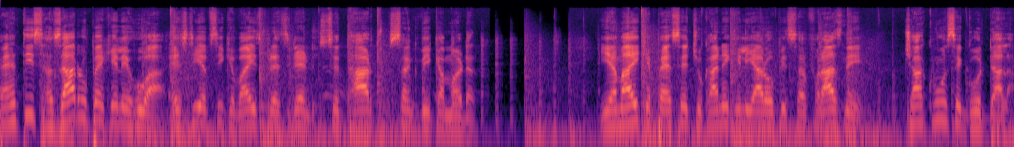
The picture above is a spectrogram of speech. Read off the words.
पैंतीस हज़ार रूपए के लिए हुआ एचडीएफसी के वाइस प्रेसिडेंट सिद्धार्थ संघवी का मर्डर। ईएमआई के पैसे चुकाने के लिए आरोपी सरफराज ने चाकुओं से गोद डाला।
